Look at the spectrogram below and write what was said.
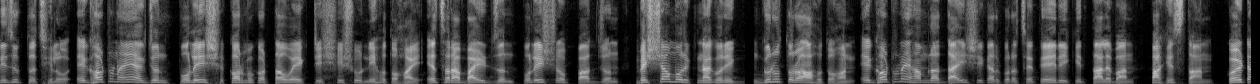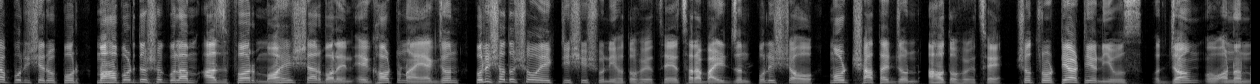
নিযুক্ত ছিল। এ ঘটনায় একজন পুলিশ কর্মকর্তা ও একটি শিশু নিহত হয়। এছাড়া বাইশ জন পুলিশ ও পাঁচজন বেসামরিক নাগরিক গুরুতর আহত হন। এ ঘটনায় হামলা দায়ী স্বীকার করেছে তেহরিকি তালেবান, পাকিস্তান। কোয়েটা পুলিশের ওপর মহাপরিদর্শক গোলাম আজফর মহেশ্বর বলেন, এ ঘটনায় একজন পুলিশ সদস্য ও একটি শিশু নিহত হয়েছে। এছাড়া বাইশ জন পুলিশ সহ মোট সাতাশ জন আহত হয়েছে। সূত্র টিআরটিও নিউজ, জং ও অন্যান্য।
